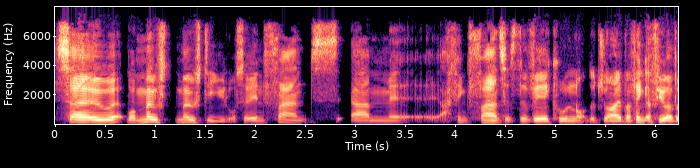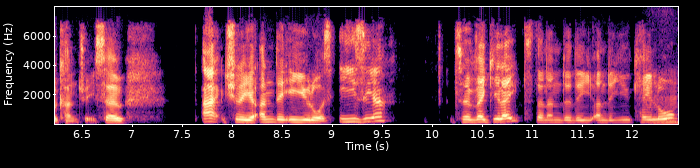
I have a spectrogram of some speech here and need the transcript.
So, well, most most EU law. So in France, um, I think France it's the vehicle, not the driver. I think a few other countries. So actually, under EU law, it's easier to regulate than under the under UK mm-hmm. law.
